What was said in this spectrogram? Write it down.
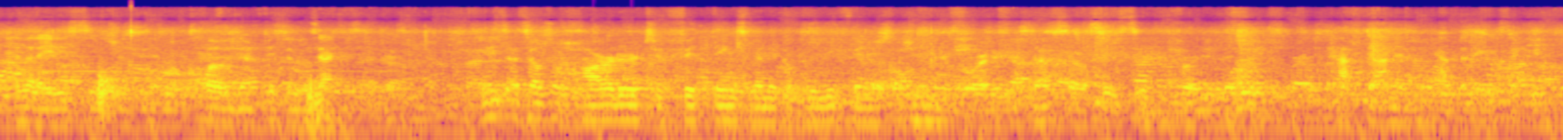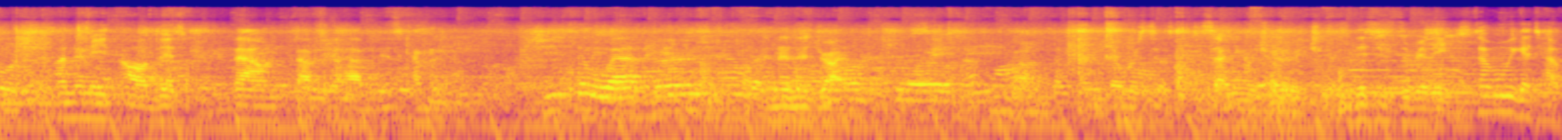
and the ladies seamstresses and we'll close them, fit them exactly as they and it's, also harder to fit things when they're completely finished, especially when you're and stuff. So it's super for half done and have the ladies that keep underneath all this bound stuff. You'll have this coming out. She's the wet and then the dry version. So we're still deciding which one we choose. This is the really time when we get to have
